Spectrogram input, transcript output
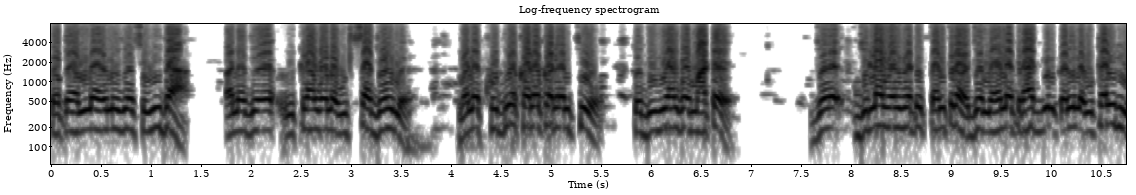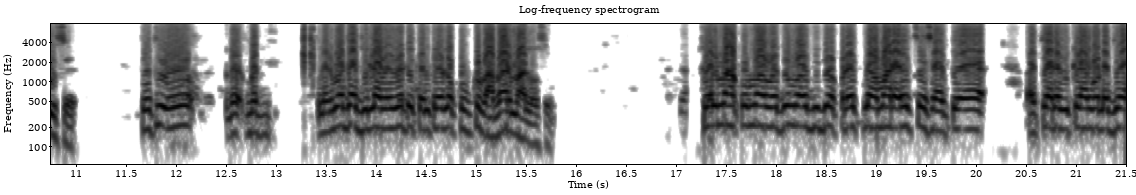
તો કે અમને એની જે સુવિધા અને જે વિકલાંગોનો ઉત્સાહ જોઈને મને ખુદને ખરેખર એમ થયું કે દિવ્યાંગો માટે જે જિલ્લા વહીવટી તંત્ર જે મહેનત રાત દિન કરીને ઉઠાવી રહ્યું છે, તેથી હું નર્મદા જિલ્લા વહીવટી તંત્રનો ખૂબ ખૂબ આભાર માનું છું. ખેલ મહાકુંભમાં વધુમાં વધુ જો પ્રયત્ન અમારા એ છે સાહેબ, કે અત્યારે વિકલાંગોને જે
